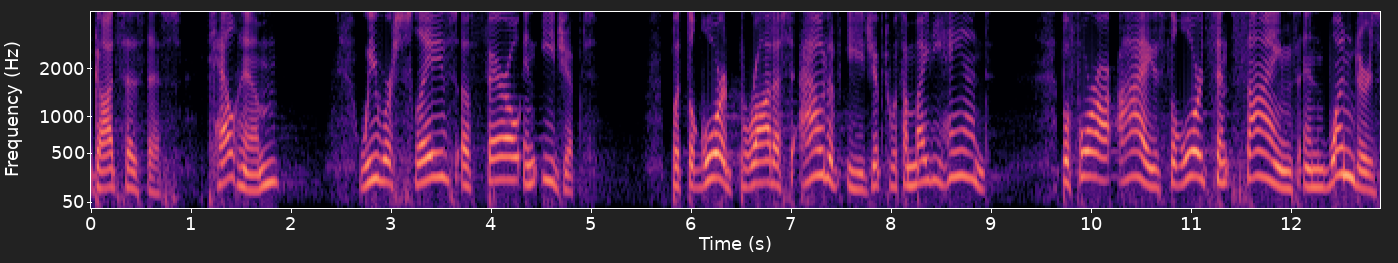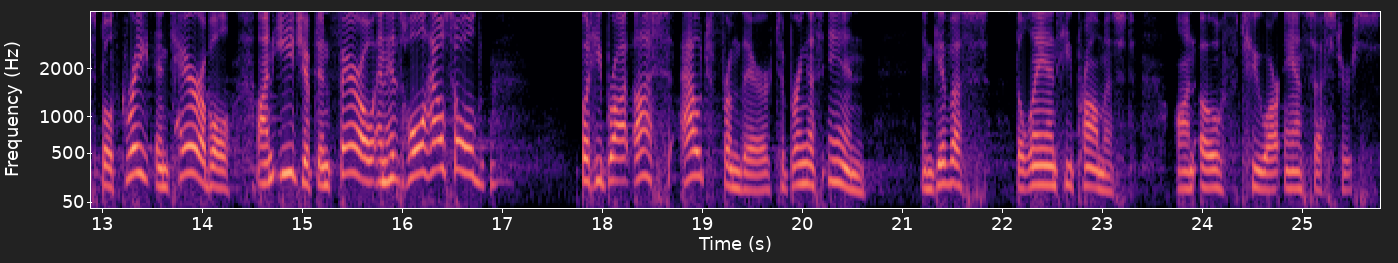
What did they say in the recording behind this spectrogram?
God says this Tell him, We were slaves of Pharaoh in Egypt, but the Lord brought us out of Egypt with a mighty hand. Before our eyes, the Lord sent signs and wonders, both great and terrible, on Egypt and Pharaoh and his whole household. But he brought us out from there to bring us in and give us the land he promised on oath to our ancestors.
